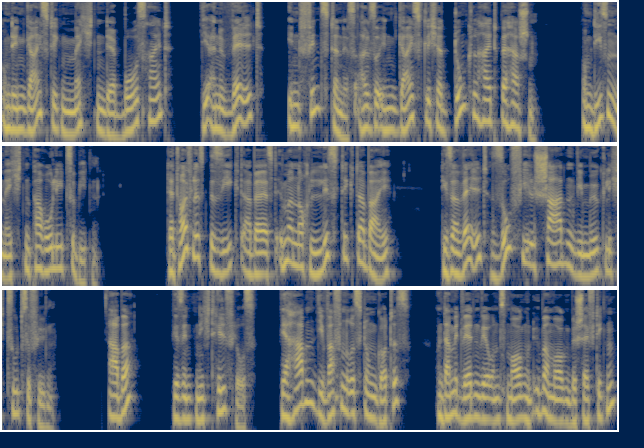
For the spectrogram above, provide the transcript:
um den geistigen Mächten der Bosheit, die eine Welt in Finsternis, also in geistlicher Dunkelheit beherrschen, um diesen Mächten Paroli zu bieten. Der Teufel ist besiegt, aber er ist immer noch listig dabei, dieser Welt so viel Schaden wie möglich zuzufügen. Aber wir sind nicht hilflos. Wir haben die Waffenrüstung Gottes, und damit werden wir uns morgen und übermorgen beschäftigen,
